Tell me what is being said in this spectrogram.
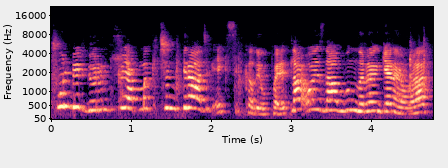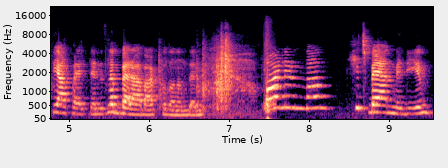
full bir görüntü yapmak için birazcık eksik kalıyor bu paletler. O yüzden bunları genel olarak diğer paletlerinizle beraber kullanın derim. Farlarından hiç beğenmediğim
